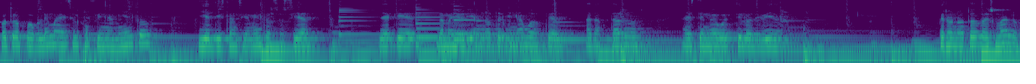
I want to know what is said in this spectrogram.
Otro problema es el confinamiento y el distanciamiento social, ya que la mayoría no terminamos de adaptarnos a este nuevo estilo de vida. Pero no todo es malo.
